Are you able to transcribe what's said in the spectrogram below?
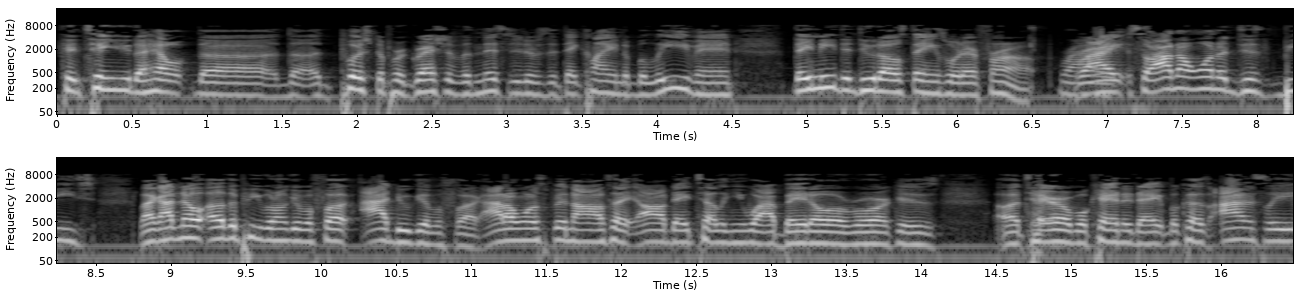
continue to help the, the, push the progressive initiatives that they claim to believe in. They need to do those things where they're from. Right. right? So I don't want to just be, like I know other people don't give a fuck. I do give a fuck. I don't want to spend all day, all day telling you why Beto O'Rourke is a terrible candidate because honestly,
